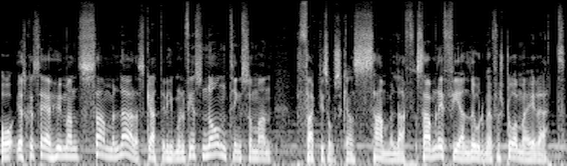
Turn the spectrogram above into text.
Och jag ska säga hur man samlar skatter i himlen. Det finns någonting som man faktiskt också kan samla. Samla är fel ord, men förstå mig rätt.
